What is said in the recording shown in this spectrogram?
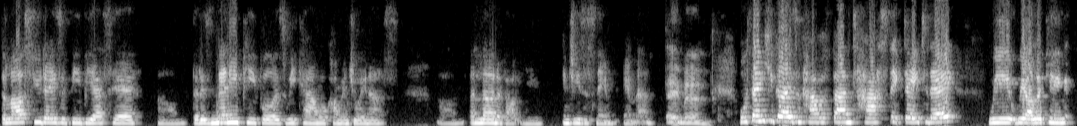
the last few days of VBS here, um, that as many people as we can will come and join us um, and learn about you. In Jesus' name, amen. Amen. Well, thank you guys and have a fantastic day today. We we are looking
